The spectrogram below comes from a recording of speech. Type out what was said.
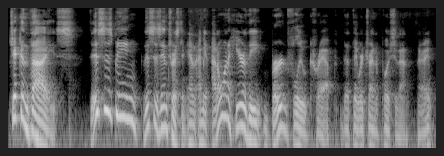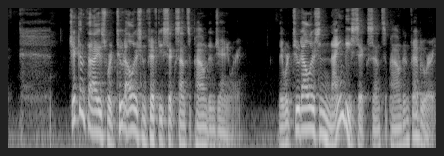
Chicken thighs. This is being this is interesting and i mean i don't want to hear the bird flu crap that they were trying to push it on all right? Chicken thighs were $2.56 a pound in january they were $2.96 a pound in February.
